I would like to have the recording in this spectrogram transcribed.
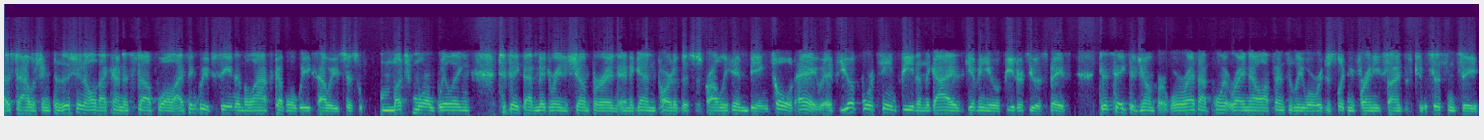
establishing position, all that kind of stuff. Well, I think we've seen in the last couple of weeks how he's just much more willing to take that mid range jumper. And, and again, part of this is probably him being told, hey, if you have 14 feet and the guy is giving you a feet or two of space, just take the jumper. We're at that point right now offensively where we're just looking for any signs of consistency,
